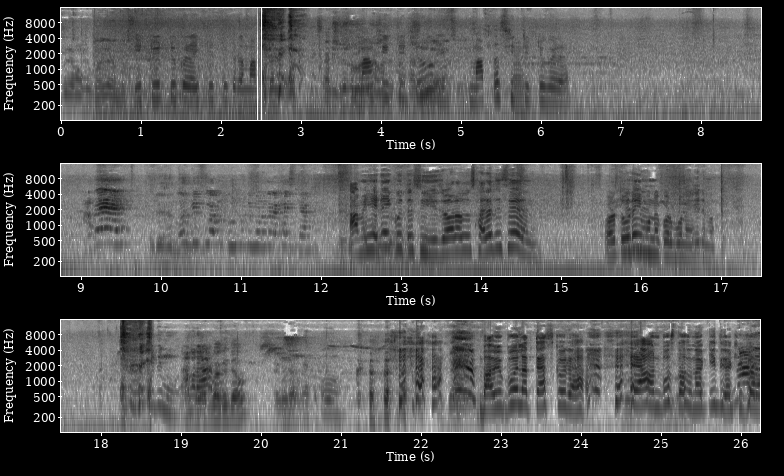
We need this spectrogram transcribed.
করে মাংস করে একটু একটু করে একটু একটু করে মাপতেছে। মাংস একটু একটু মাপতেছে একটু একটু করে। আমি হেটাই কইতেছি যে ওরা ছাড়া দিছেন ওরা তো ওটাই মনে করব না ভাবি বইলা তেজ কইরা এখন বুঝতাছ না কি দিয়া কি করব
